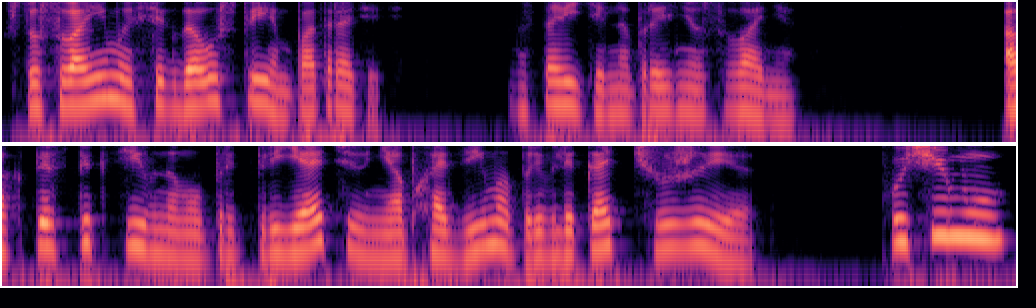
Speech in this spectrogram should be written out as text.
что свои мы всегда успеем потратить», — наставительно произнес Ваня. «А к перспективному предприятию необходимо привлекать чужие». «Почему?»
